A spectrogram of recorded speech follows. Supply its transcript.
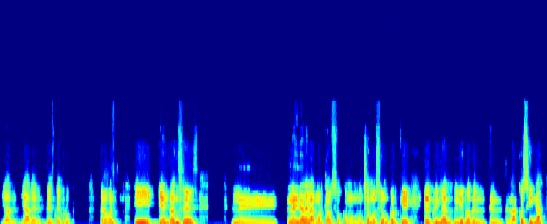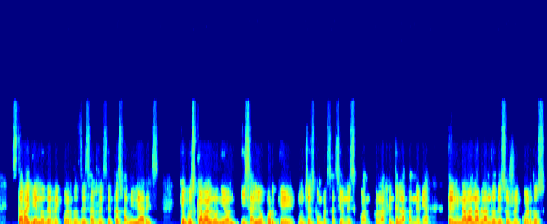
ya, ya de, este grupo. Pero bueno, y, y entonces la idea del amor causó como mucha emoción porque el primer libro de la cocina estaba lleno de recuerdos de esas recetas familiares que buscaban la unión y salió porque muchas conversaciones con, con la gente en la pandemia terminaban hablando de esos recuerdos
